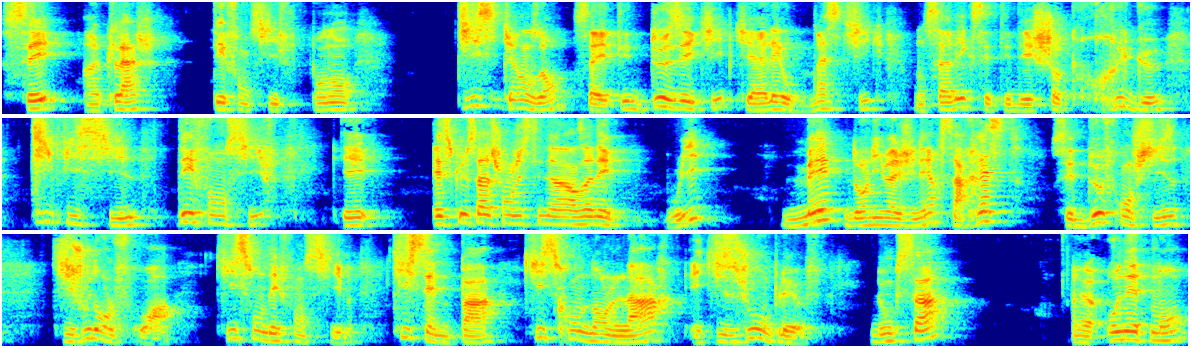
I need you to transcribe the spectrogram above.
C'est un clash défensif. Pendant 10-15 ans, ça a été deux équipes qui allaient au mastic. On savait que c'était des chocs rugueux, difficiles, défensifs. Et est-ce que ça a changé ces dernières années? Oui. Mais dans l'imaginaire, ça reste ces deux franchises qui jouent dans le froid, qui sont défensives, qui s'aiment pas, qui se rendent dans l'art et qui se jouent en playoff. Donc ça, euh, honnêtement,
